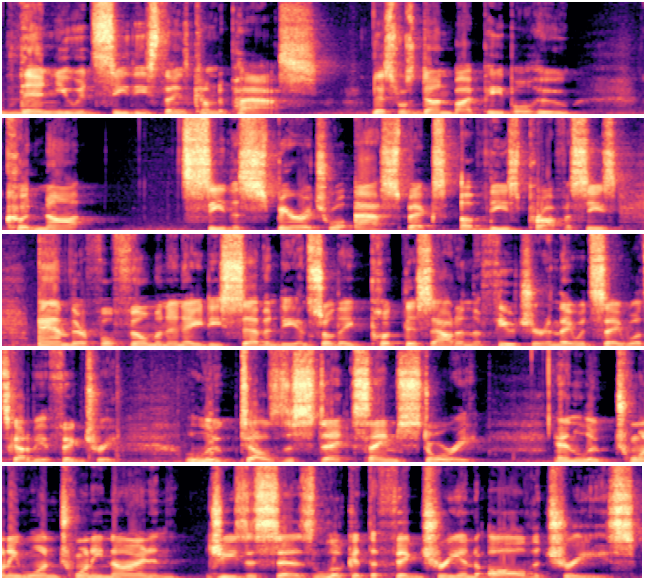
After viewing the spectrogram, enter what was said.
then you would see these things come to pass. This was done by people who could not see the spiritual aspects of these prophecies and their fulfillment in AD 70. And so they put this out in the future and they would say, well, it's got to be a fig tree. Luke tells the st- same story. In Luke 21 29, and Jesus says, Look at the fig tree and all the trees.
